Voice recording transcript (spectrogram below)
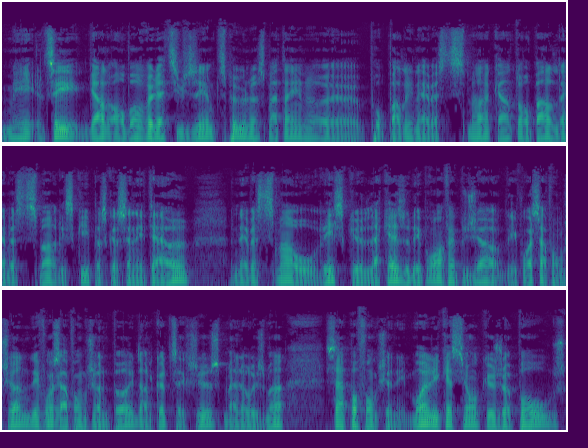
Mais, tu sais, regarde, on va relativiser un petit peu là, ce matin là, euh, pour parler d'investissement. Quand on parle d'investissement risqué, parce que ce n'était un, un investissement au risque, la caisse de dépôt en fait plusieurs. Des fois, ça fonctionne, des fois, ça fonctionne pas. Et dans le cas de Sexus, malheureusement, ça n'a pas fonctionné. Moi, les questions que je pose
